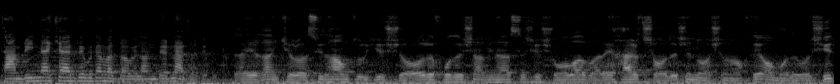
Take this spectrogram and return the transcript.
تمرین نکرده بودن و دابل اندر نزده بودن. دقیقا کراسفیت همونطور که شعار خودش هم این هستش که شما باید برای هر چالش ناشناخته آماده باشید.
